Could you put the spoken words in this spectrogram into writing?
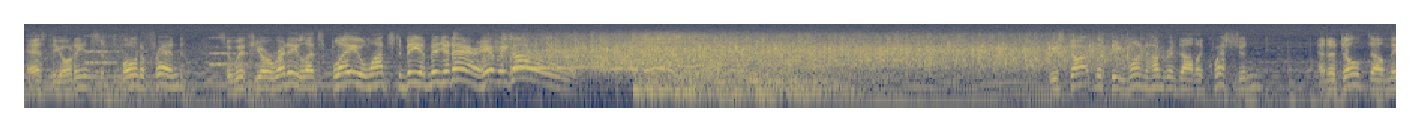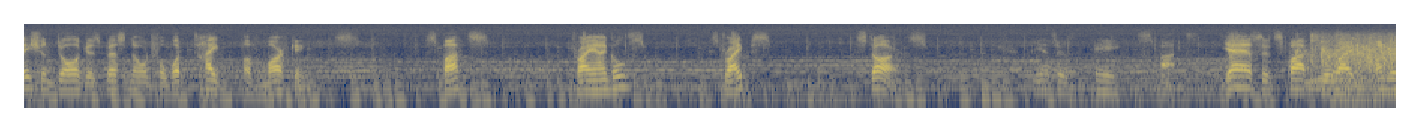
Ask the audience and phone a friend. So if you're ready, let's play Who Wants to Be a Millionaire? Here we go. We start with the $100 question. An adult Dalmatian dog is best known for what type of markings? Spots, triangles, stripes, stars. The answer is A, spots. Yes, it's spots. You're right. $100.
